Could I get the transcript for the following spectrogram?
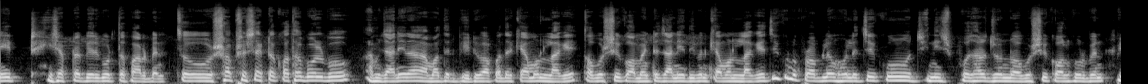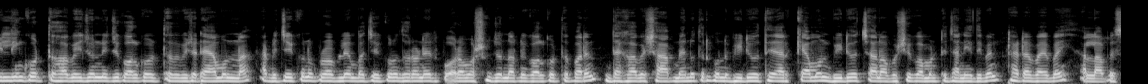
নেট হিসাবটা বের করতে পারবেন। তো সবশেষে একটা কথা বলব, আমি জানি না আমাদের ভিডিও আপনাদের কেমন লাগে অবশ্যই কমেন্টে জানিয়ে দিবেন কেমন লাগে। যে কোনো প্রবলেম হলে যে কোনো জিনিস বোঝার জন্য অবশ্যই কল করবেন। বিল্ডিং করতে হবে, এই জন্য যে কল করতে হবে বিষয়টা এমন না। আপনি যে কোনো প্রবলেম বা যে কোনো ধরনের পরামর্শের জন্য আপনি কল করতে পারেন। দেখা হবে সামনে নতুন কোনো ভিডিওতে আর কেমন ভিডিও চান অবশ্যই কমেন্টে জানিয়ে দেবেন। টাটা বাই বাই আল্লাহ হাফেজ।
